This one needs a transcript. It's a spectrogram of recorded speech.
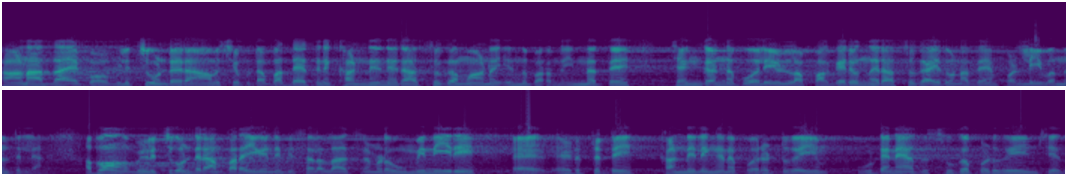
കാണാതായപ്പോൾ വിളിച്ചു കൊണ്ടുവരാൻ ആവശ്യപ്പെട്ടു. അപ്പോൾ അദ്ദേഹത്തിന് കണ്ണിനൊരു അസുഖമാണ് എന്ന് പറഞ്ഞു. ഇന്നത്തെ ചെങ്കണ്ണ് പോലെയുള്ള പകരുന്ന ഒരു അസുഖമായതുകൊണ്ട് അദ്ദേഹം പള്ളിയിൽ വന്നിട്ടില്ല. അപ്പോൾ വിളിച്ചു കൊണ്ടുവരാൻ പറയുകയും നബി സല്ലല്ലാഹു അലൈഹി വസല്ലമയുടെ ഉമിനീര് എടുത്തിട്ട് കണ്ണിലിങ്ങനെ പുരട്ടുകയും ഉടനെ അത് സുഖപ്പെടുകയും ചെയ്ത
